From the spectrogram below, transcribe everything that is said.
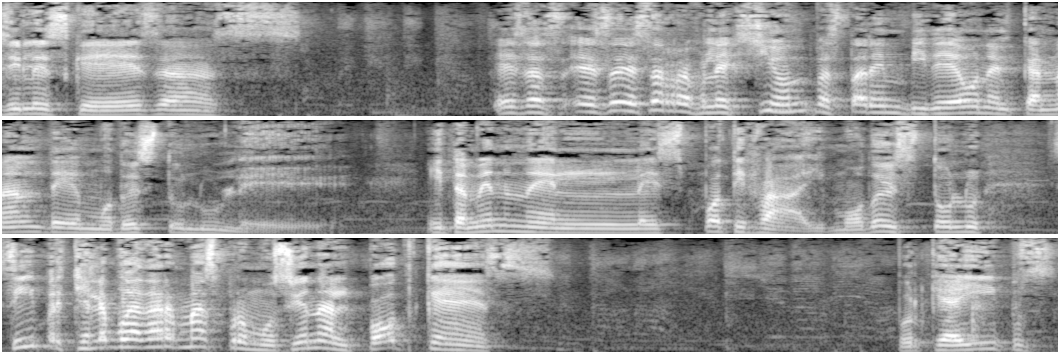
Decirles que esas, esas, esa, esa reflexión va a estar en video en el canal de Modesto Lule. Y también en el Spotify, Modesto Lule. Sí, porque le voy a dar más promoción al podcast. Porque ahí, pues,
